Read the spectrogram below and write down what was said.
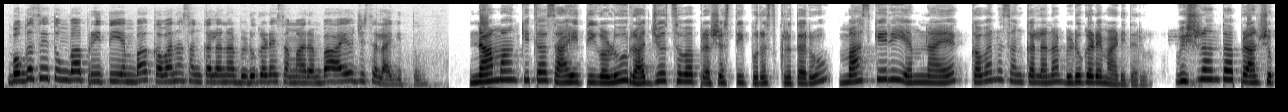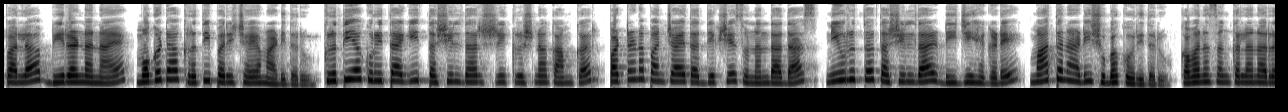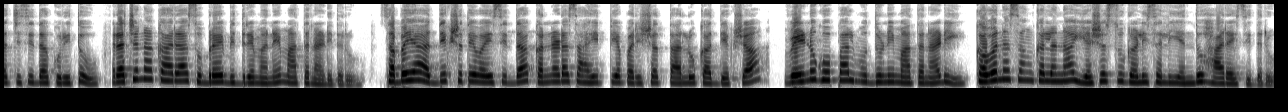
ಬೊಗಸೆ ತುಂಬಾ ಪ್ರೀತಿ ಎಂಬ ಕವನ ಸಂಕಲನ ಬಿಡುಗಡೆ ಸಮಾರಂಭ ಆಯೋಜಿಸಲಾಗಿತ್ತು. ನಾಮಾಂಕಿತ ಸಾಹಿತಿಗಳು ರಾಜ್ಯೋತ್ಸವ ಪ್ರಶಸ್ತಿ ಪುರಸ್ಕೃತರು ಮಾಸ್ಕೇರಿ ಎಂ ನಾಯಕ್ ಕವನ ಸಂಕಲನ ಬಿಡುಗಡೆ ಮಾಡಿದರು. ವಿಶ್ರಾಂತ ಪ್ರಾಂಶುಪಾಲ ಬೀರಣ್ಣ ನಾಯಕ್ ಮೊಗಟ ಕೃತಿ ಪರಿಚಯ ಮಾಡಿದರು. ಕೃತಿಯ ಕುರಿತಾಗಿ ತಹಶೀಲ್ದಾರ್ ಶ್ರೀಕೃಷ್ಣ ಕಾಮ್ಕರ್, ಪಟ್ಟಣ ಪಂಚಾಯತ್ ಅಧ್ಯಕ್ಷೆ ಸುನಂದಾ ದಾಸ್, ನಿವೃತ್ತ ತಹಶೀಲ್ದಾರ್ ಡಿಜಿ ಹೆಗಡೆ ಮಾತನಾಡಿ ಶುಭ ಕೋರಿದರು. ಕವನ ಸಂಕಲನ ರಚಿಸಿದ ಕುರಿತು ರಚನಾಕಾರ ಸುಬ್ರೇ ಬಿದ್ರೆಮನೆ ಮಾತನಾಡಿದರು. ಸಭೆಯ ಅಧ್ಯಕ್ಷತೆ ವಹಿಸಿದ್ದ ಕನ್ನಡ ಸಾಹಿತ್ಯ ಪರಿಷತ್ ತಾಲೂಕು ಅಧ್ಯಕ್ಷ ವೇಣುಗೋಪಾಲ್ ಮುದ್ದುಣಿ ಮಾತನಾಡಿ, ಕವನ ಸಂಕಲನ ಯಶಸ್ಸು ಗಳಿಸಲಿ ಎಂದು ಹಾರೈಸಿದರು.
